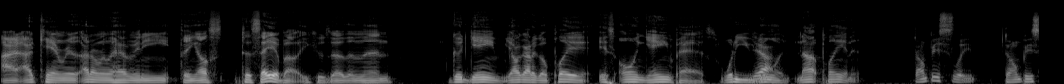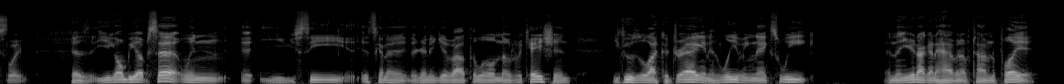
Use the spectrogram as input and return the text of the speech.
I, I can't really I don't really have anything else to say about Yakuza other than good game. Y'all gotta go play it. It's on Game Pass. What are you Yeah. doing? Not playing it. Don't be sleep. Don't be sleep. Because you're gonna be upset when it, you see it's gonna they're gonna give out the little notification Yakuza Like a Dragon is leaving next week, and then you're not gonna have enough time to play it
